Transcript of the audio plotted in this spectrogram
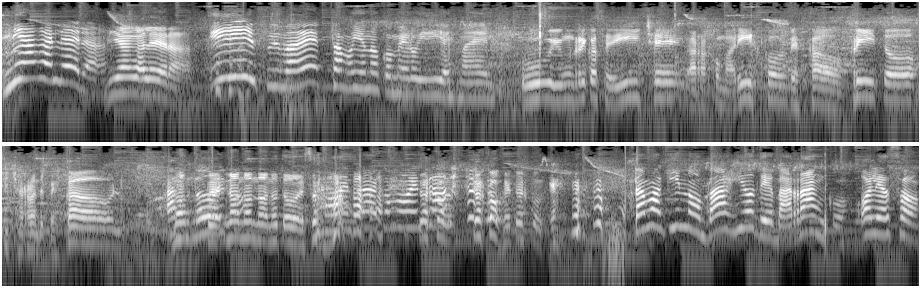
minha galera. Mía galera. Eso, Ismael. Estamos yendo a comer hoy día, Ismael. Uy, un rico ceviche, con marisco, pescado frito, chicharrón de pescado. Ah, no, no, no, no, no todo eso. ¿Cómo entrar? ¿Cómo entrar? escoge, tú escoge, tú escoge. Estamos aquí en el barrio de Barranco. Olha só.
